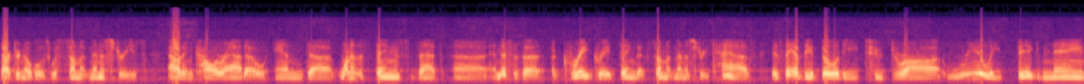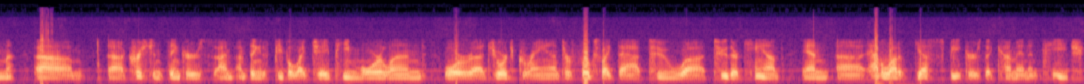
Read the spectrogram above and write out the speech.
Dr. Noebel is with Summit Ministries out in Colorado. And uh, one of the things that, uh, and this is a, a great great thing that Summit Ministries has, is they have the ability to draw really big name. Um, uh, Christian thinkers. I'm, I'm thinking of people like J.P. Moreland or uh, George Grant or folks like that to uh, to their camp and uh, have a lot of guest speakers that come in and teach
